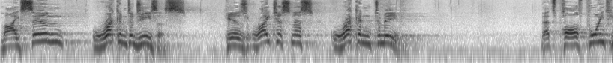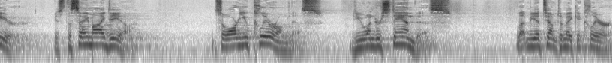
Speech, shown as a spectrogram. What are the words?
My sin reckoned to Jesus, his righteousness reckoned to me. That's Paul's point here. It's the same idea. So are you clear on this? Do you understand this? Let me attempt to make it clear.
